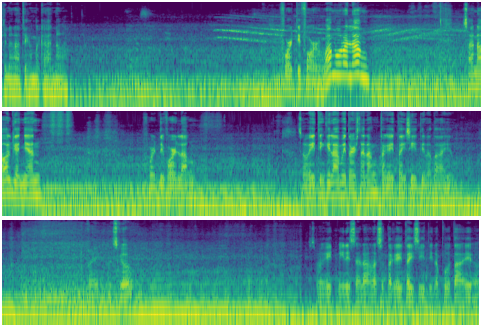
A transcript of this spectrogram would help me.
Tingnan natin kung magkano. 44. Wow, mura lang. Sana all ganyan. 44 lang. So 18 kilometers na lang, Tagaytay City na tayo. Okay, let's go. So 8 minutes na lang nasa Tagaytay City na po tayo.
